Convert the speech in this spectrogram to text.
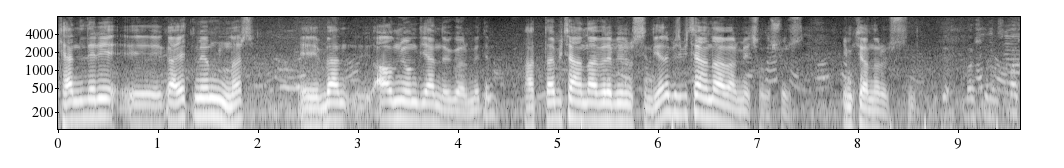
kendileri e, gayet memnunlar. E, ben almıyorum diyen de görmedim. Hatta bir tane daha verebilir misin diyene biz bir tane daha vermeye çalışıyoruz. İmkanlar ölçüsünde. Başkanım kaç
